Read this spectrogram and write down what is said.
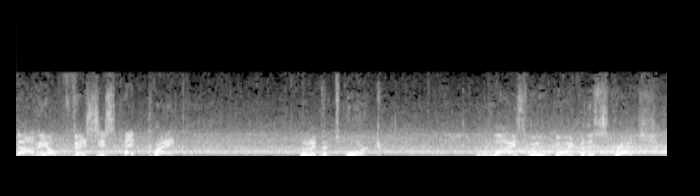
Now the old vicious head crank. Look at the torque. Wise move going for the stretch.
